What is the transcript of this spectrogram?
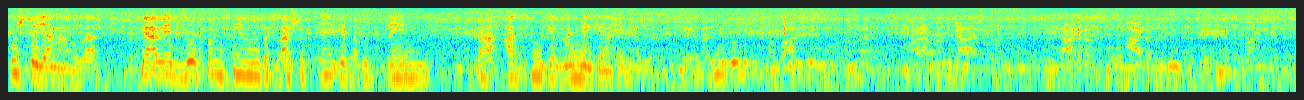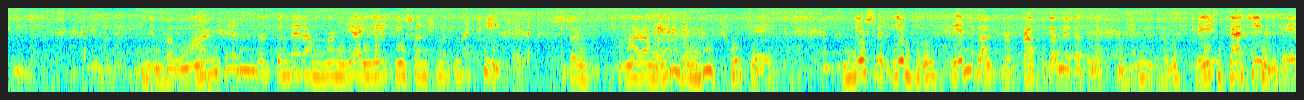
कुछ तो जाना होगा। क्या वे दो पंक्तियों में बतला सकते हैं कि भगवत प्रेम का अर्थ उनके मन में क्या है? भगवान के अंदर तो मेरा मन जाइए तो संस्मृत में ठीक है पर हमारा मन बंधु छूटे ये स, ये भगवत प्रेम का प्राप्त करने का तो लक्षण है। भगवत प्रेम क्या चीज़ है?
